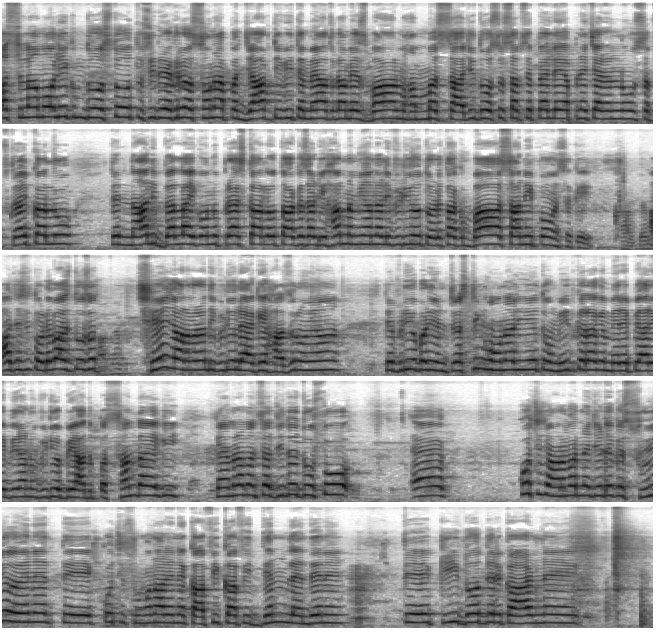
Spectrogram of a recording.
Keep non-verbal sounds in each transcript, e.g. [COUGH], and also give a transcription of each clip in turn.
ਅਸਲਾਮ ਵਾਲੇਕੁਮ ਦੋਸਤੋ, ਤੁਸੀਂ ਦੇਖ ਰਹੇ ਹੋ ਸੋਨਾ ਪੰਜਾਬ ਟੀਵੀ ਤੇ ਮੈਂ ਤੁਹਾਡਾ ਮੇਜ਼ਬਾਨ ਮੁਹੰਮਦ ਸਾਜਿਦ। ਦੋਸਤੋ, ਸਭ ਤੋਂ ਪਹਿਲੇ ਆਪਣੇ ਚੈਨਲ ਨੂੰ ਸਬਸਕ੍ਰਾਈਬ ਕਰ ਲਓ ਤੇ ਨਾਲ ਹੀ ਬੈਲ ਆਈਕਨ ਨੂੰ ਪ੍ਰੈਸ ਕਰ ਲਓ ਤਾਂ ਕਿ ਸਾਡੀ ਹਰ ਨਵੀਂ ਆਉਣ ਵਾਲੀ ਵੀਡੀਓ ਤੁਹਾਡੇ ਤੱਕ ਬਾਸਾਨੀ ਪਹੁੰਚ ਸਕੇ। ਅੱਜ ਅਸੀਂ ਤੁਹਾਡੇ ਵਾਸਤੇ ਦੋਸਤੋ 6 ਜਾਨਵਰਾਂ ਦੀ ਵੀਡੀਓ ਲੈ ਕੇ ਹਾਜ਼ਰ ਹੋਏ ਹਾਂ ਤੇ ਵੀਡੀਓ ਬੜੀ ਇੰਟਰਸਟਿੰਗ ਹੋਣ ਵਾਲੀ ਹੈ ਤੇ ਉਮੀਦ ਕਰਾਂਗੇ ਮੇਰੇ ਪਿਆਰੇ ਵੀਰਾਂ ਨੂੰ ਵੀਡੀਓ ਬੇहद ਪਸੰਦ ਆਏਗੀ। ਕੈਮਰਾਮੈਨ ਸਰ ਜੀ ਦੇ ਦੋਸਤੋ, ਇਹ ਕੁਝ ਜਾਨਵਰ ਨੇ ਜਿਹੜੇ ਕਿ ਸੂਏ ਹੋਏ ਨੇ ਤੇ ਕੁਝ ਸੂਣ ਵਾਲੇ ਨੇ ਕਾਫੀ ਕਾਫੀ ਦਿਨ ਲੈਂਦੇ ਨੇ। ਤੇ ਕੀ ਦੁੱਧ ਦੇ ਰਿਕਾਰਡ ਨੇ,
